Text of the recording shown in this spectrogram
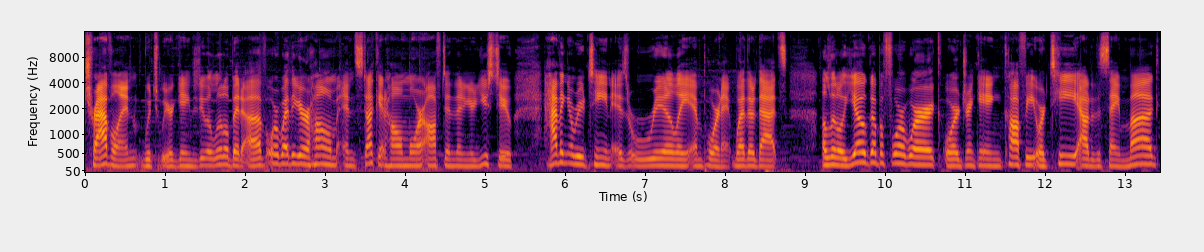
traveling, which we are getting to do a little bit of, or whether you're home and stuck at home more often than you're used to, having a routine is really important, whether that's a little yoga before work or drinking coffee or tea out of the same mug.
